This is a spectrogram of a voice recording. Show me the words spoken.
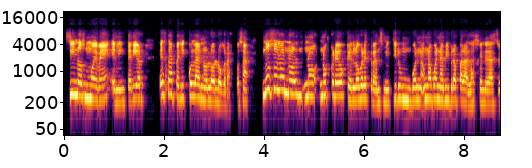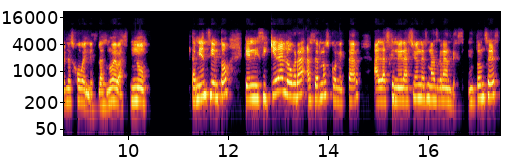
sí nos mueve el interior. Esta película no lo logra. O sea, no solo no, no, no creo que logre transmitir un una buena vibra para las generaciones jóvenes, las nuevas, no. También siento que ni siquiera logra hacernos conectar a las generaciones más grandes. Entonces,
